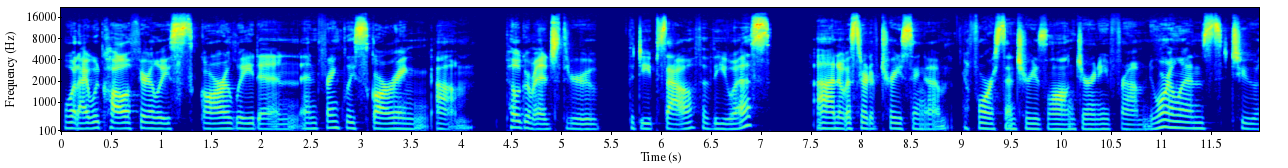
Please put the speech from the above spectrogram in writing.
what I would call a fairly scar laden and frankly scarring um, pilgrimage through the deep south of the US. And it was sort of tracing a, four centuries long journey from New Orleans to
